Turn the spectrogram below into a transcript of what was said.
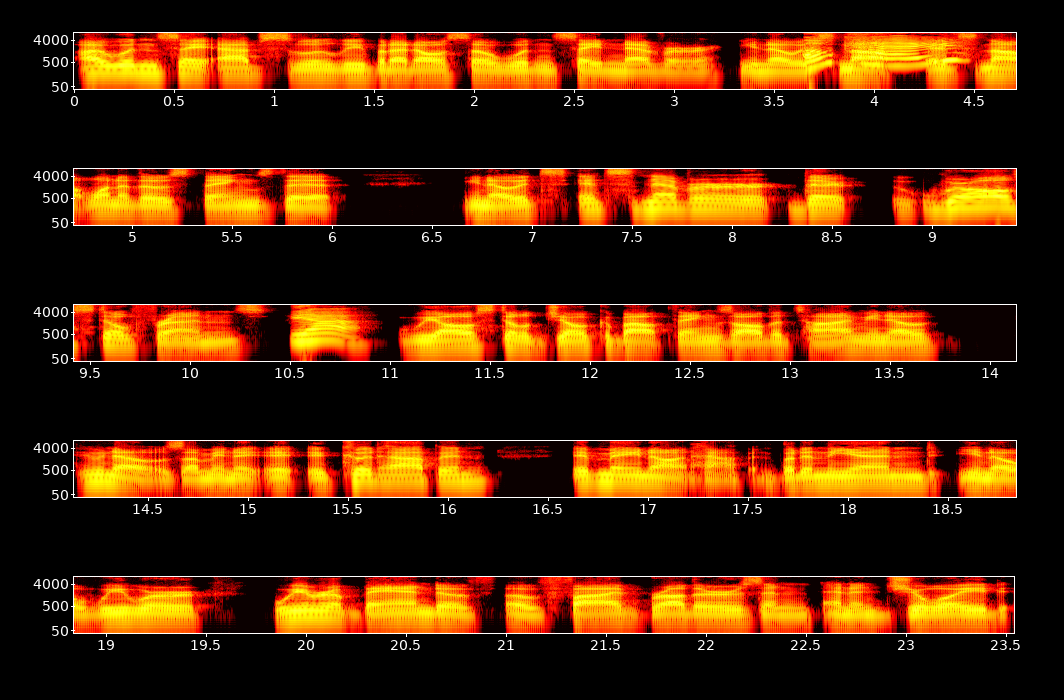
I wouldn't say absolutely, but I'd also wouldn't say never. You know, it's not it's not one of those things that you know, it's it's never there we're all still friends. Yeah. We all still joke about things all the time, you know. Who knows? I mean, it, it, could happen. It may not happen. But in the end, you know, we were we were a band of of five brothers and and enjoyed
